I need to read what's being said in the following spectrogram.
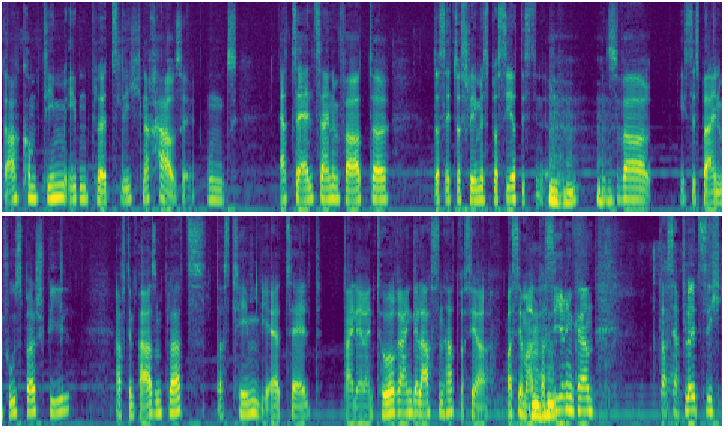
da kommt Tim eben plötzlich nach Hause und erzählt seinem Vater, dass etwas Schlimmes passiert ist in der Schule. Mhm, mhm. und zwar ist es bei einem Fußballspiel auf dem Pausenplatz, dass Tim, wie er erzählt, weil er ein Tor reingelassen hat, was ja, was ja mal mhm. passieren kann, dass er plötzlich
